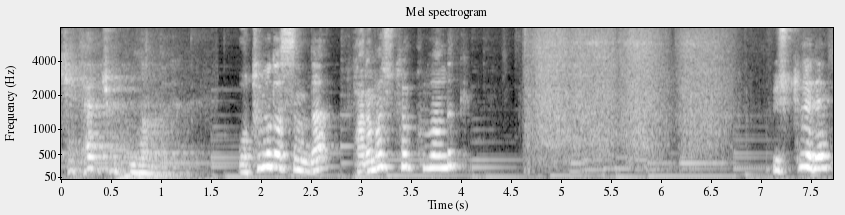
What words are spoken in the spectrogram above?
keten tül kullandık. Oturma odasında Panama Store kullandık. Üstüne de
